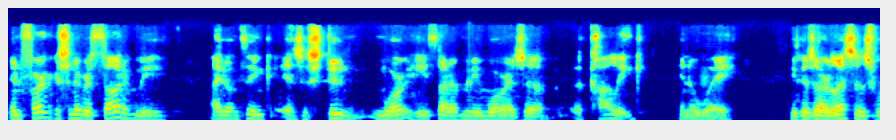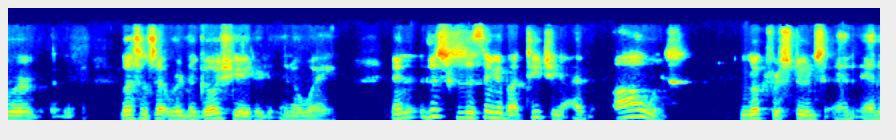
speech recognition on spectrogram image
and Farkas never thought of me I don't think as a student more he thought of me more as a, a colleague in a mm-hmm. way because our lessons were lessons that were negotiated in a way. And this is the thing about teaching. I've always looked for students and, and,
